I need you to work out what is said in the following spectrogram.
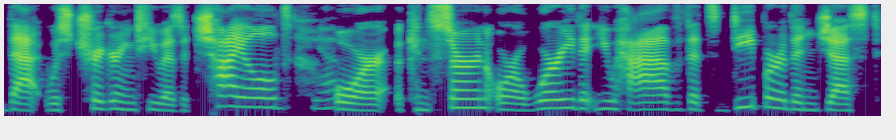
that was triggering to you as a child yep. or a concern or a worry that you have that's deeper than just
